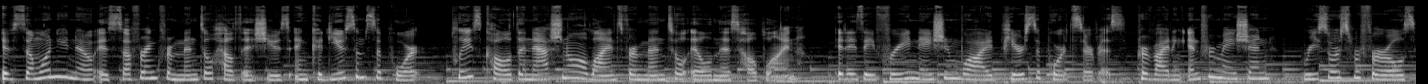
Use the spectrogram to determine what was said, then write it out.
If someone you know is suffering from mental health issues and could use some support, please call the National Alliance for Mental Illness Helpline. It is a free nationwide peer support service, providing information, resource referrals,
